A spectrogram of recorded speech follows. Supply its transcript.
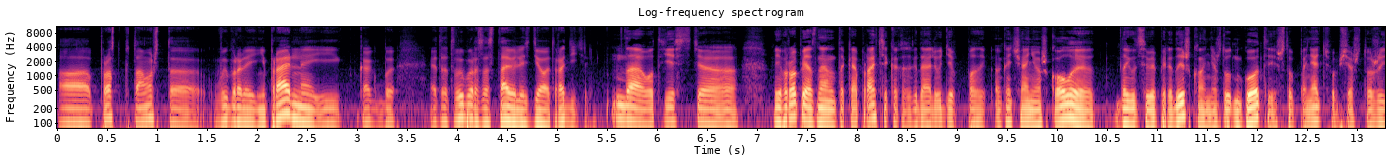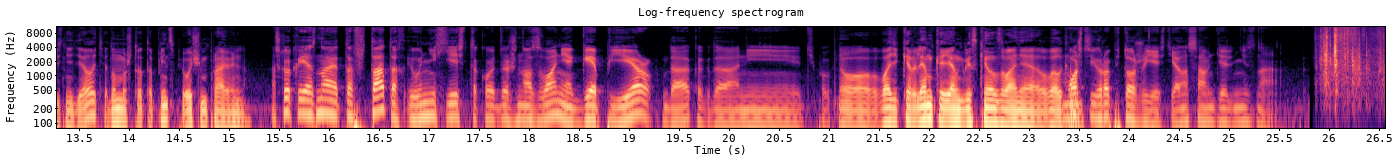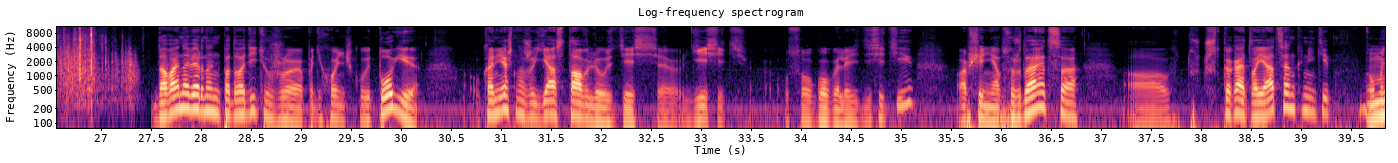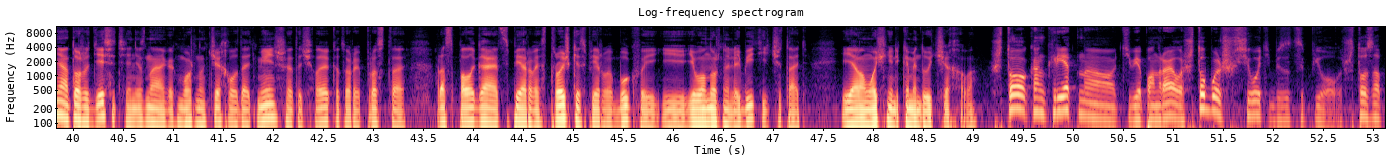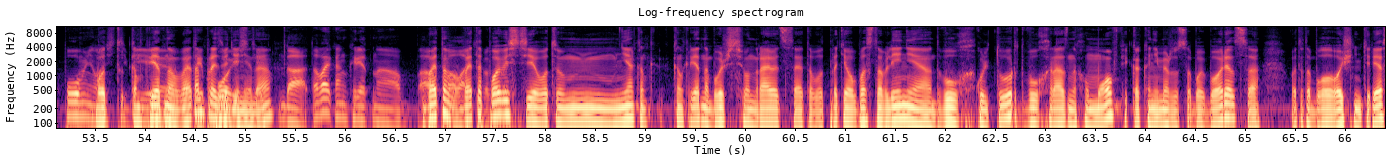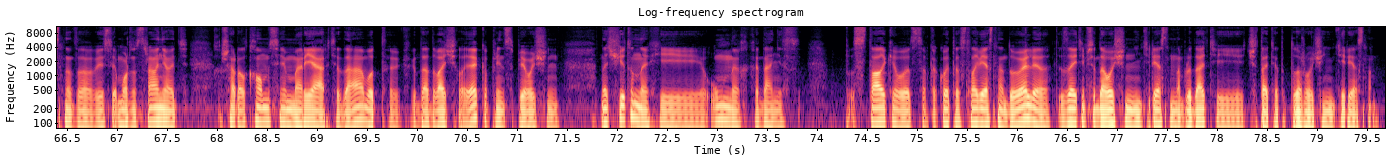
а, просто потому что выбрали неправильно, и как бы этот выбор заставили сделать родители. Да, вот есть э, в Европе, я знаю, такая практика, когда люди по окончанию школы дают себе передышку, они ждут год, и чтобы понять вообще, что жизни делать, я думаю, что это, в принципе, очень правильно. Насколько я знаю, это в Штатах, и у них есть такое даже название gap year, да, когда они, типа, О, Вадик Кириленко и английские названия welcome. может, в Европе тоже есть, я на самом деле не знаю. Давай, наверное, подводить уже потихонечку итоги. Конечно же, я ставлю здесь э, 10 усов Гоголя из 10, вообще не обсуждается. А, Какая твоя оценка, Никит? У меня тоже 10, я не знаю, как можно Чехову дать меньше. Это человек, который просто располагает с первой строчки, с первой буквой, и его нужно любить и читать. И я вам очень рекомендую Чехова. Что конкретно тебе понравилось? Что больше всего тебе зацепило? Что запомнилось Вот тебе конкретно в этом произведении, повести? да? Да, давай конкретно в, этом, в этой повести вот мне кон- конкретно больше всего нравится это вот противопоставление двух культур, двух разных умов, и как они между собой борются. Вот это было очень интересно, это, если можно сравнивать Шерлок Холмс и Мариарти, да, вот э, когда два человека, в принципе, очень начитанных и умных, когда они сталкиваются в какой-то словесной дуэли. За этим всегда очень интересно наблюдать и читать это тоже очень интересно.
